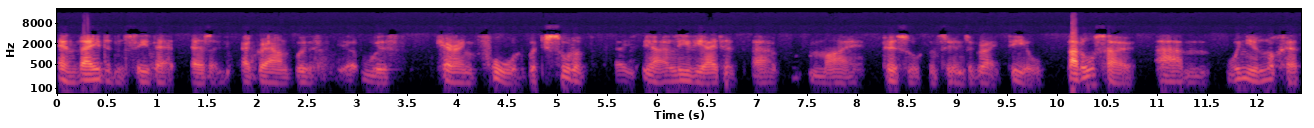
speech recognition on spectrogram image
and they didn't see that as a, a ground worth, worth carrying forward, which sort of uh, you know, alleviated uh, my personal concerns a great deal. But also, um, when you look at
